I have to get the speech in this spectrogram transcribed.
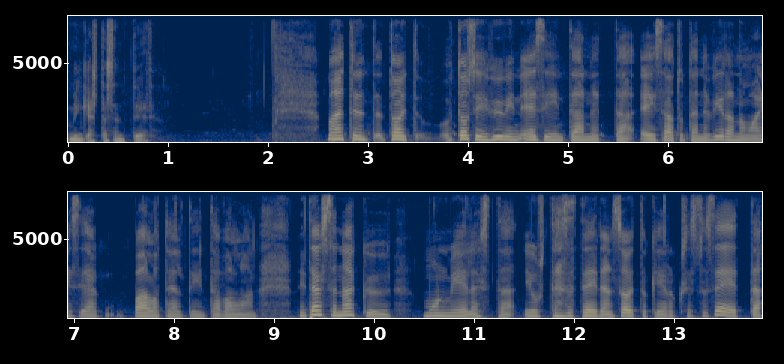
minkä tässä nyt teet? Mä ajattelin, että toit tosi hyvin esiin tämän, että ei saatu tänne viranomaisia, palloteltiin tavallaan. Niin tässä näkyy mun mielestä just tässä teidän soittokierroksessa se, että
